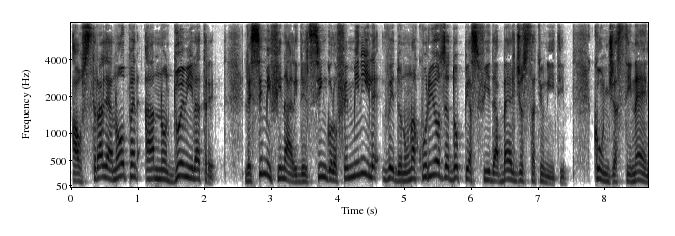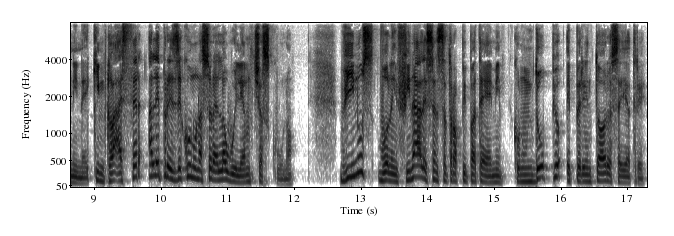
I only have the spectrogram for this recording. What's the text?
Australian Open anno 2003. Le semifinali del singolo femminile vedono una curiosa doppia sfida Belgio-Stati Uniti, con Justin Henin e Kim Kleister alle prese con una sorella Williams ciascuno. Venus vola in finale senza troppi patemi, con un doppio e perentorio 6 a 3,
